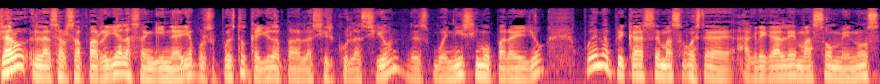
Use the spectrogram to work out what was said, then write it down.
Claro, la zarzaparrilla, la sanguinaria, por supuesto que ayuda para la circulación, es buenísimo para ello. Pueden aplicarse más, o este, agregarle más o menos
